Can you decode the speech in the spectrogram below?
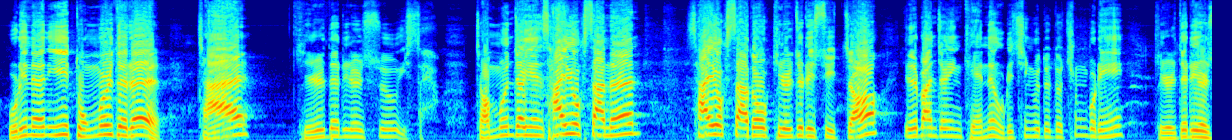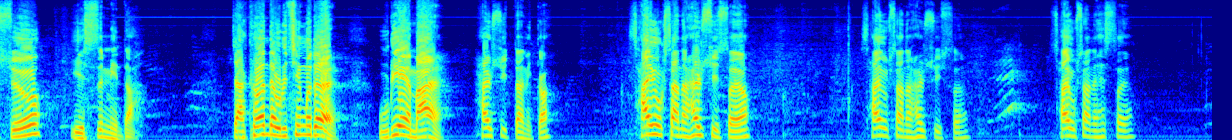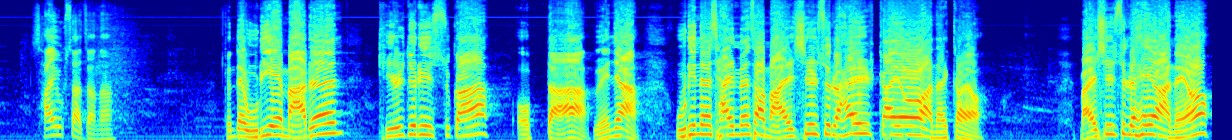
우리는 이 동물들을 잘 길들일 수 있어요. 전문적인 사육사는 사육사도 길들일 수 있죠. 일반적인 개는 우리 친구들도 충분히 길들일 수 있습니다. 자, 그런데 우리 친구들 우리의 말 할 수 있다니까? 사육사는 할 수 있어요? 사육사는 할 수 있어요? 사육사는 했어요? 사육사잖아. 근데 우리의 말은 길들일 수가 없다. 왜냐? 우리는 살면서 말 실수를 할까요? 안 할까요? 말 실수를 해요? 안 해요?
